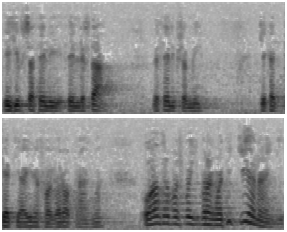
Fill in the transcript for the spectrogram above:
Η γύφτουσα θέλει, θέλει λεφτά δεν θέλει ψωμί. Και κάτι τέτοια είναι φοβερό πράγμα ο άνθρωπος που έχει πραγματική ανάγκη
